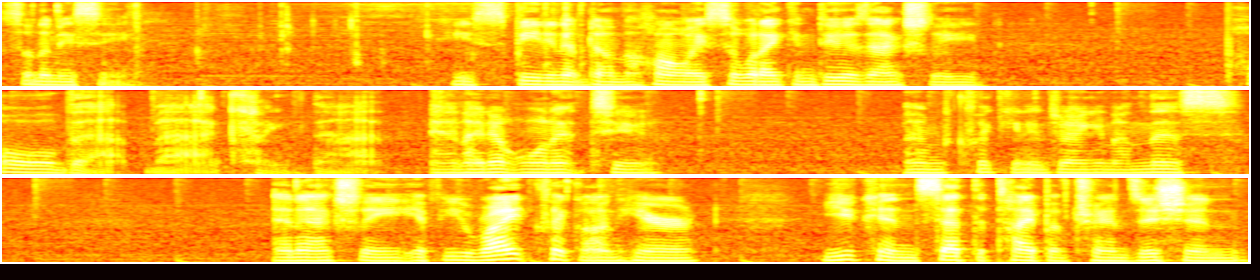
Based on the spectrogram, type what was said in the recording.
So let me see. He's speeding up down the hallway. So what I can do is actually pull that back like that. And I don't want it to, I'm clicking and dragging on this. And actually, if you right click on here, you can set the type of transition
